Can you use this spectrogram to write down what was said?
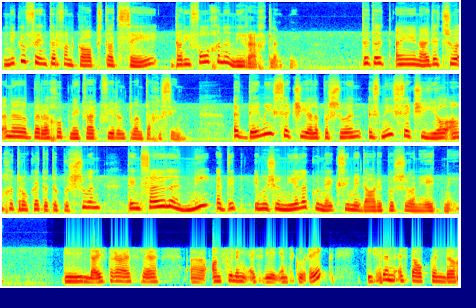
Nico Venter van Kaapstad sê dat die volgende nie reg klink nie. Dit het en hy het dit so in 'n berig op Netwerk 24 gesien. 'n Demiseksuele persoon is nie seksueel aangetrokke tot 'n persoon tensy hulle nie 'n diep emosionele koneksie met daardie persoon het nie. Die luisteraar se uh, aanvoeling is weer eens korrek. Die sin is dalkundig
